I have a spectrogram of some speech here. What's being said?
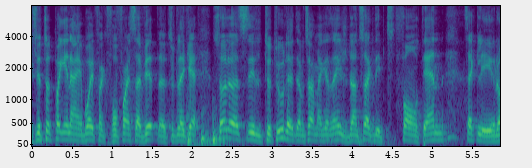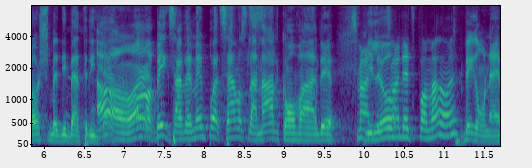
J'ai tout pogné dans les boîtes, fait qu'il faut faire ça vite, là, toute l'équipe. Ça, là, c'est le toutou, là, d'habitude, en magasin, je donne ça avec des petites fontaines, tu sais, avec les roches, je mets des batteries dedans. Ah, ouais. Ah, big, ça avait même pas de sens, la marque qu'on vendait. Tu vendais, Puis tu vendais-tu pas mal, hein? Big, on, a-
